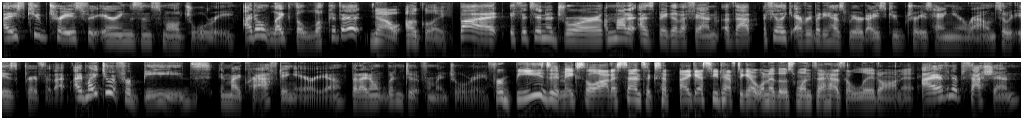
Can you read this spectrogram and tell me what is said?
Ice cube trays for earrings and small jewelry. I don't like the look of it, No, ugly. but if it's in a drawer, I'm not as big of a fan of that. I feel like everybody has weird ice cube trays hanging around, so it is great for that. I might do it for beads in my crafting area, but I don't wouldn't do it for my jewelry. For beads, it makes a lot of sense, except I guess you'd have to get one of those ones that has a lid on it. I have an obsession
